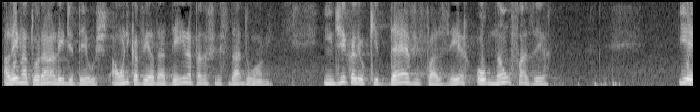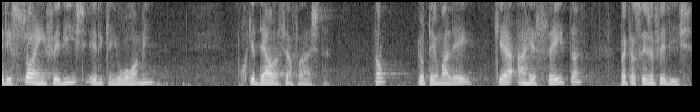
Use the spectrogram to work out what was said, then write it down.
A lei natural é a lei de Deus, a única verdadeira para a felicidade do homem. Indica-lhe o que deve fazer ou não fazer. E ele só é infeliz, ele quem? O homem, porque dela se afasta. Então, eu tenho uma lei que é a receita para que eu seja feliz.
